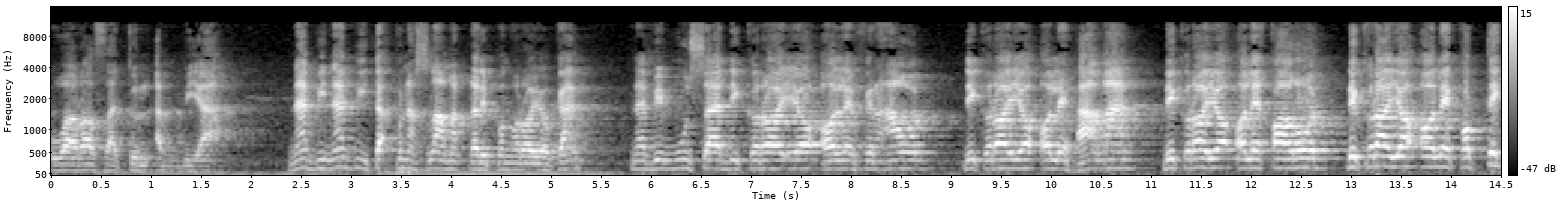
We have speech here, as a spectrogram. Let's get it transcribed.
warasatul anbiya. Nabi-nabi tak pernah selamat dari pengeroyokan. Nabi Musa dikeroyok oleh Firaun, dikeroyok oleh Haman, dikeroyok oleh Qarun, dikeroyok oleh Koptik,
